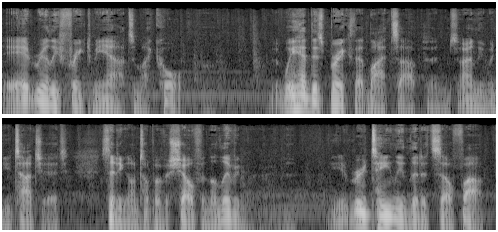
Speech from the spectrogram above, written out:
it really freaked me out to my core. We had this brick that lights up, and only when you touch it, sitting on top of a shelf in the living room. It routinely lit itself up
